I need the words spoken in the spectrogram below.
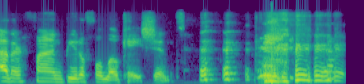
other fun beautiful locations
